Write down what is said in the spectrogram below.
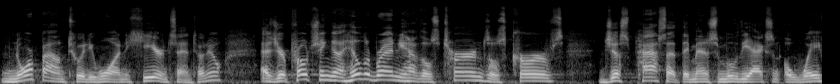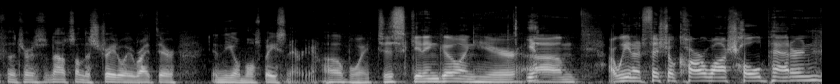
northbound 281 here in San Antonio. As you're approaching uh, Hildebrand, you have those turns, those curves. Just past that, they managed to move the accident away from the turn, so now it's on the straightaway right there in the Olmos Basin area. Oh boy, just getting going here. Yep. Um, are we in an official car wash hold pattern?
